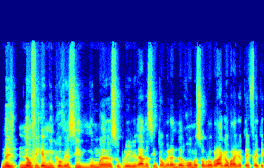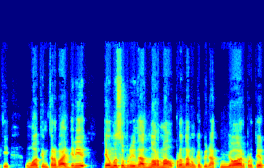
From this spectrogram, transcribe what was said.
mas não fiquei muito convencido de uma superioridade assim tão grande da Roma sobre o Braga. O Braga tem feito aqui um ótimo trabalho, diria ter uma superioridade normal por andar num campeonato melhor, por ter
